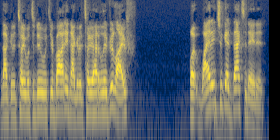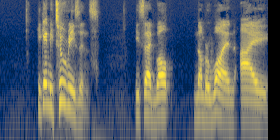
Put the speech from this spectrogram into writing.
not going to tell you what to do with your body, not going to tell you how to live your life. But why didn't you get vaccinated? He gave me two reasons. He said, well, number one, I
